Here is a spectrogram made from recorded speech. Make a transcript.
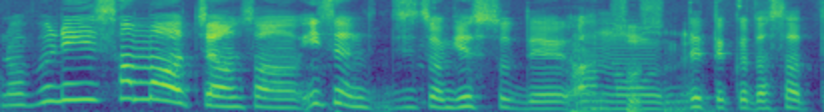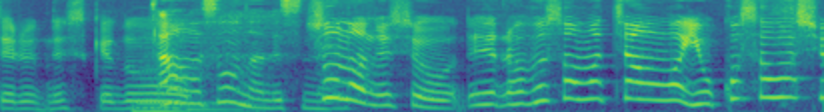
ラブリーサマーちゃんさん以前実はゲストで、あのはいそうですね。出てくださってるんですけど、うん。ああそうなんですね。そうなんですよ。でラブサマちゃんは横澤俊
